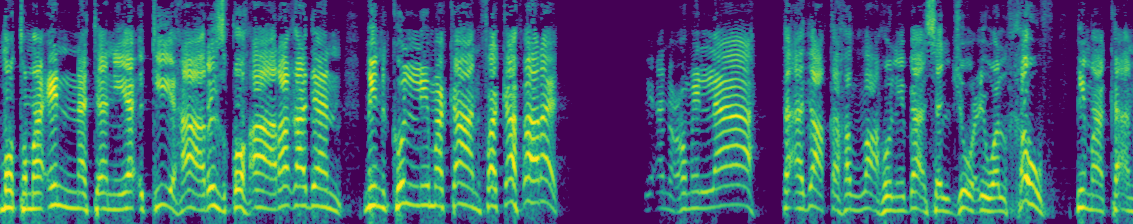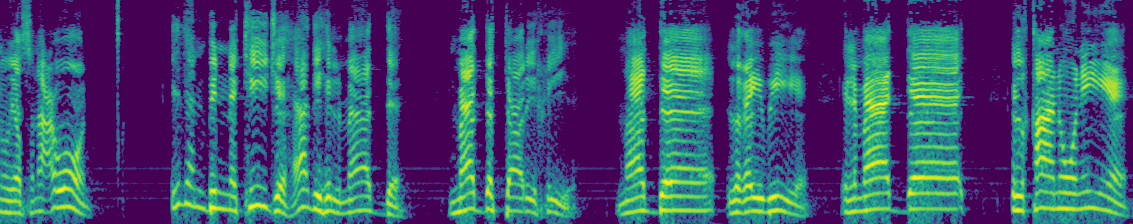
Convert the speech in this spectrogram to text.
مطمئنة يأتيها رزقها رغدا من كل مكان فكفرت بأنعم الله فأذاقها الله لباس الجوع والخوف بما كانوا يصنعون. اذا بالنتيجة هذه المادة المادة التاريخية المادة الغيبية المادة القانونية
